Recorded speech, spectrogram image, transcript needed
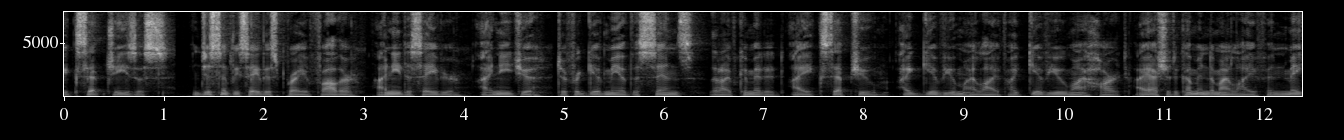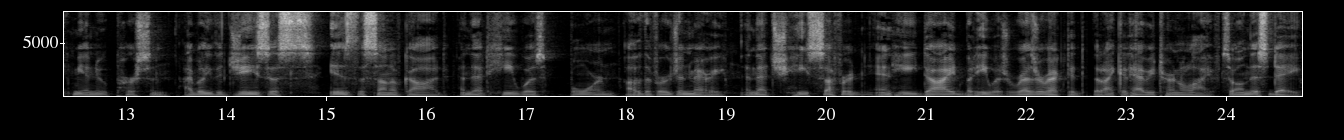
accept Jesus and just simply say this prayer Father, I need a Savior. I need you to forgive me of the sins that I've committed. I accept you. I give you my life. I give you my heart. I ask you to come into my life and make me a new person. I believe that Jesus is the Son of God and that He was born of the Virgin Mary, and that he suffered and he died, but he was resurrected that I could have eternal life. So on this day,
